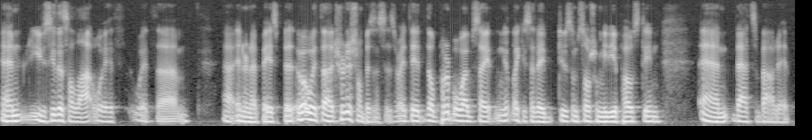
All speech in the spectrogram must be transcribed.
and you see this a lot with with um, uh, internet-based, uh, with uh, traditional businesses, right? They they'll put up a website, and like you said, they do some social media posting, and that's about it.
